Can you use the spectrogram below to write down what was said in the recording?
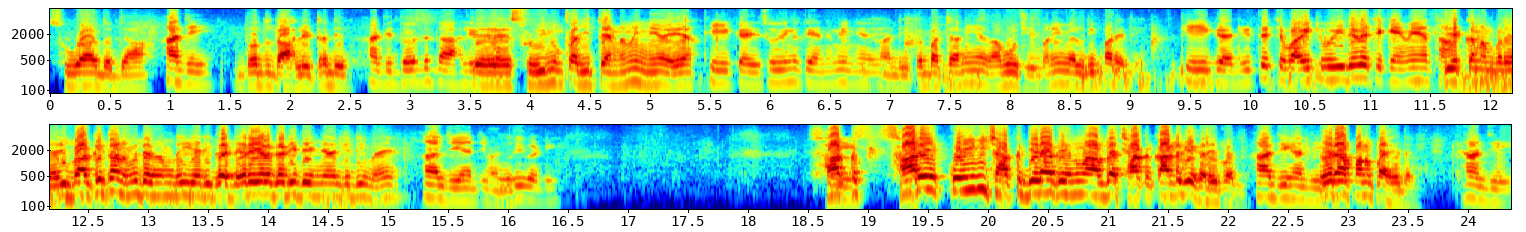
ਸੂਆ ਦੂਜਾ ਹਾਂਜੀ। ਦੁੱਧ 10 ਲੀਟਰ ਜੀ ਹਾਂਜੀ ਦੁੱਧ 10 ਲੀਟਰ। ਤੇ ਸੂਈ ਨੂੰ ਭਾਜੀ 3 ਮਹੀਨੇ ਹੋਏ ਆ। ਠੀਕ ਹੈ ਜੀ ਸੂਈ ਨੂੰ 3 ਮਹੀਨੇ ਹੋਏ ਹਾਂਜੀ ਤੇ ਬੱਚਾ ਨਹੀਂ ਹੈਗਾ ਬੂਛੀ ਬਣੀ ਮਿਲਦੀ ਭਾੜੇ ਤੇ। ਠੀਕ ਹੈ ਜੀ ਤੇ ਚਵਾਈ ਚੋਈ ਦੇ ਵਿੱਚ ਕਿਵੇਂ ਆ ਥਾਂ? ਇੱਕ ਨੰਬਰ ਹੈ ਜੀ ਬਾਕੀ ਤੁਹਾਨੂੰ ਵੀ ਦਿਖਣ ਦੀ ਹੈ ਜੀ ਗੱਡੀ ਰੇਲ ਗੱਡੀ ਦੇ ਇੰਜਣ ਜਿੱਡੀ ਮੈਂ। ਹਾਂਜੀ ਹਾਂਜੀ ਪੂਰੀ ਵੱਡੀ ਸ਼ੱਕ ਸਾਰੇ ਕੋਈ ਵੀ ਸ਼ੱਕ ਜਿਹੜਾ ਕਿਸੇ ਨੂੰ ਆਪਦਾ ਸ਼ੱਕ ਕੱਢ ਕੇ ਖੜੇ ਭਾਜੀ। ਹਾਂਜੀ ਹਾਂਜੀ। ਫਿਰ ਆਪਾਂ ਨੂੰ ਪੈਸੇ ਦੇਵੇ। ਹਾਂਜੀ।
